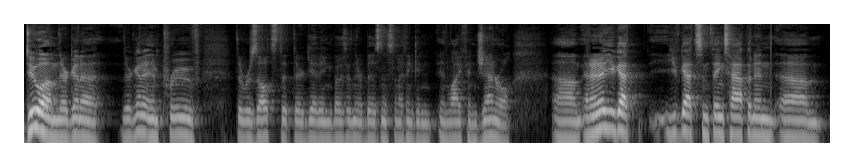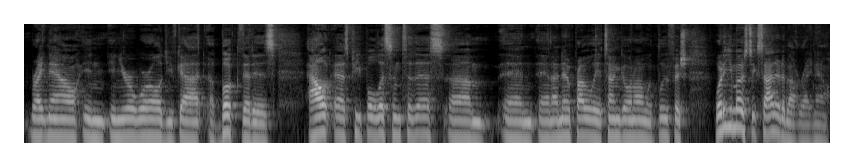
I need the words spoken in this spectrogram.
do them, they're gonna they're gonna improve the results that they're getting both in their business and I think in, in life in general. Um, and I know you got you've got some things happening um, right now in in your world. You've got a book that is out as people listen to this, um, and and I know probably a ton going on with Bluefish. What are you most excited about right now?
